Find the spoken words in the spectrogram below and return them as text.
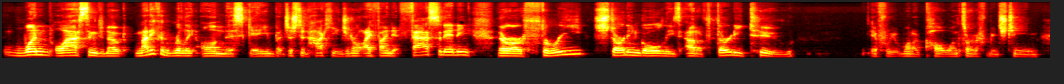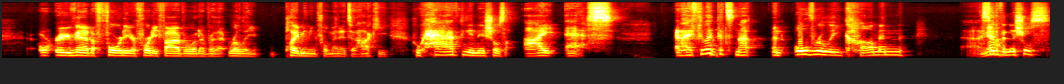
one last thing to note, not even really on this game, but just in hockey in general, I find it fascinating. There are three starting goalies out of 32, if we want to call one starter from each team, or, or even at a 40 or 45 or whatever that really play meaningful minutes in hockey, who have the initials IS. And I feel like that's not an overly common uh, set of initials.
